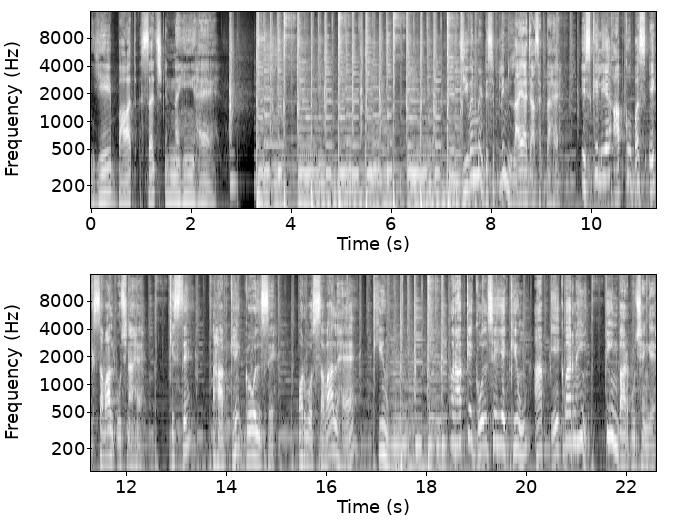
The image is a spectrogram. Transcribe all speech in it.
ये बात सच नहीं है। जीवन में डिसिप्लिन लाया जा सकता है। इसके लिए आपको बस एक सवाल पूछना है। किससे? आपके गोल से। और वो सवाल है, क्यों? और आपके गोल से ये क्यों आप एक बार नहीं, तीन बार पूछेंगे।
